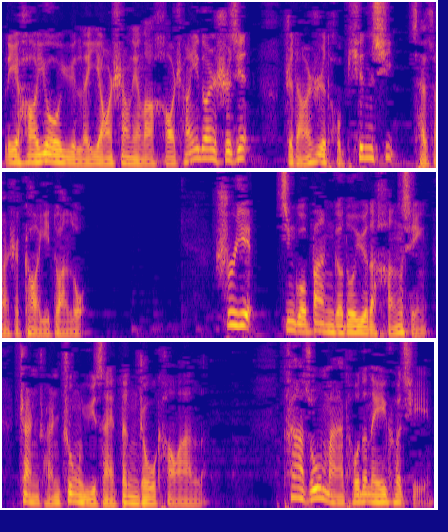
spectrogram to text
李浩又与雷耀商量了好长一段时间，直到日头偏西，才算是告一段落。事业经过半个多月的航行，战船终于在登州靠岸了。踏足码头的那一刻起，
